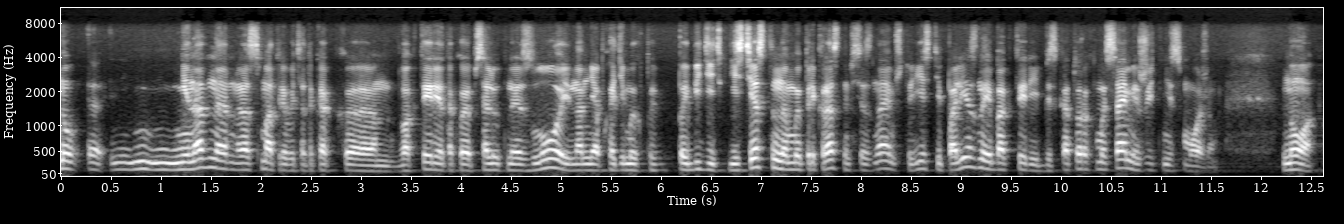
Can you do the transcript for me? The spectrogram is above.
Ну, э, не надо, наверное, рассматривать это как э, бактерия такое абсолютное зло, и нам необходимо их победить. Естественно, мы прекрасно все знаем, что есть и полезные бактерии, без которых мы сами жить не сможем. Но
